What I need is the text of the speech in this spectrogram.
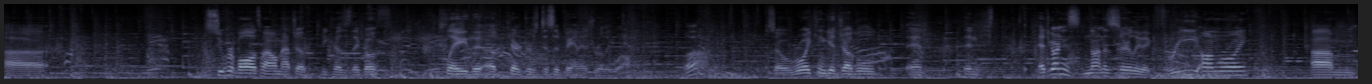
uh, super volatile matchup because they both play the uh, character's disadvantage really well. Wow. So Roy can get juggled, and and edge guarding is not necessarily like free on Roy, um,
